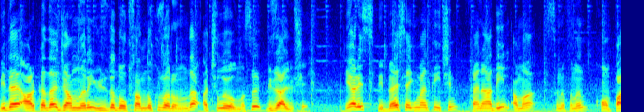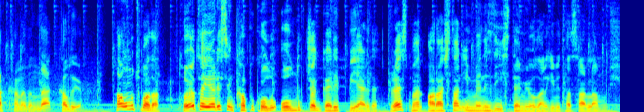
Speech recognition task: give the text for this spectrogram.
Bir de arkada camların %99 oranında açılıyor olması güzel bir şey. Yaris bir B segmenti için fena değil ama sınıfının kompakt kanadında kalıyor. Ha unutmadan Toyota Yaris'in kapı kolu oldukça garip bir yerde. Resmen araçtan inmenizi istemiyorlar gibi tasarlanmış.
